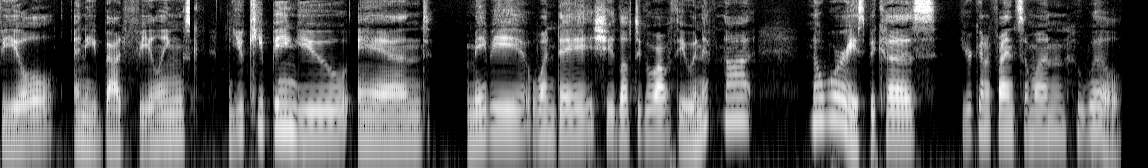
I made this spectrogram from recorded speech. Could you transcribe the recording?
feel any bad feelings. You keep being you, and maybe one day she'd love to go out with you. And if not, no worries because you're gonna find someone who will.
